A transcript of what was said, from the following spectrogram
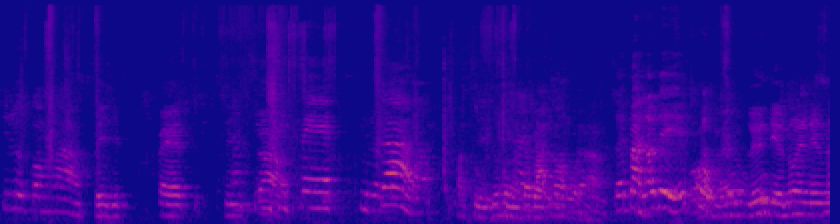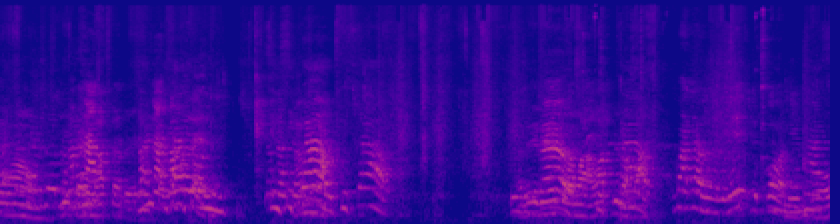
ชื่อกองลาวสี่สิบแปด สี่สิบสี่เก้าสิบแปดจุดเก้าปัดสูงจะมึงกระบะนอกใส่บัตรแล้วดิลื่นเดียวน้อยนึงน้องเฮาลูกแกนัดกันเลยน้ำหนักต้เท่าไหร่นสี่สิบเก้าจุดเก้าสี่ อันสินี้บนี่เก้าจะมาวัดอยู่หรอเก้าว่าเราเล็กอยู่ก่อนเดี๋ยห้าสิ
